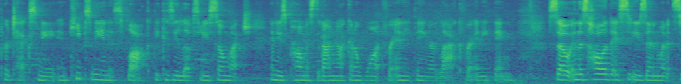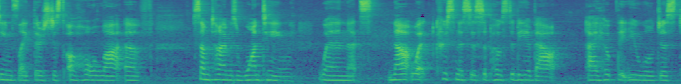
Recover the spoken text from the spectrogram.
protects me, and keeps me in his flock because he loves me so much. And he's promised that I'm not going to want for anything or lack for anything. So in this holiday season, when it seems like there's just a whole lot of sometimes wanting when that's not what Christmas is supposed to be about, I hope that you will just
